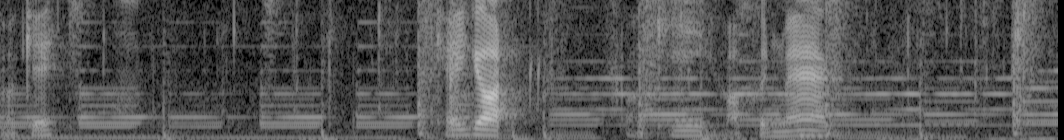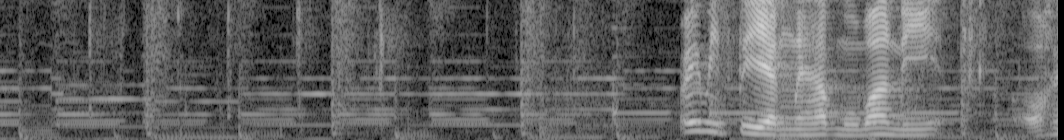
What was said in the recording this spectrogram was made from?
โอเค แค่หยอด โอเค ขอบคุณมากไม่มีเตียงนะครับ หมู่บ้านนี้ โอเค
